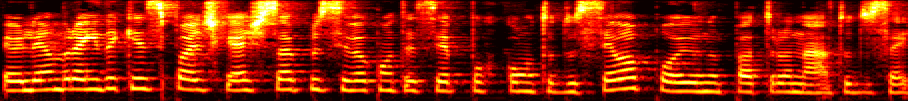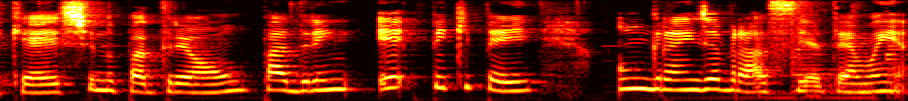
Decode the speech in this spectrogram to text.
Eu lembro ainda que esse podcast só é possível acontecer por conta do seu apoio no patronato do SciCast, no Patreon, Padrim e PicPay. Um grande abraço e até amanhã.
